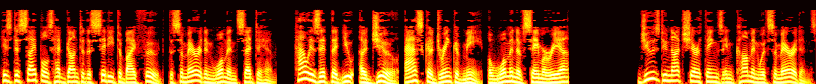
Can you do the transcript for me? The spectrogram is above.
His disciples had gone to the city to buy food. The Samaritan woman said to him, how is it that you, a Jew, ask a drink of me, a woman of Samaria? Jews do not share things in common with Samaritans.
